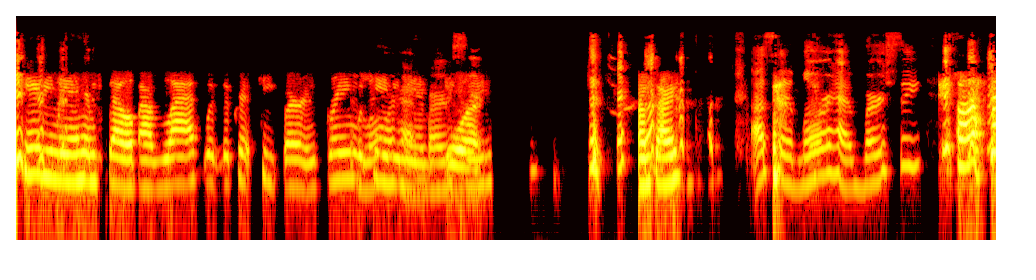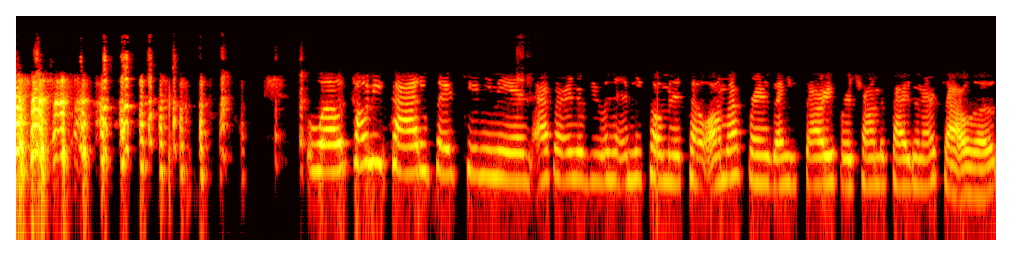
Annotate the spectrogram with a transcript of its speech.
Candyman himself. I've laughed with the Crypt Keeper and screamed with Lord Candyman before. I'm sorry. I said, Lord have mercy. well, Tony Todd, who plays Candyman, after I interviewed him, he told me to tell all my friends that he's sorry for traumatizing our childhood.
